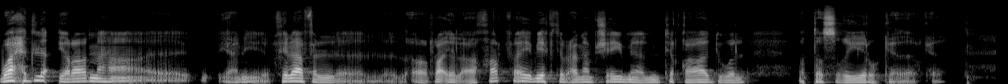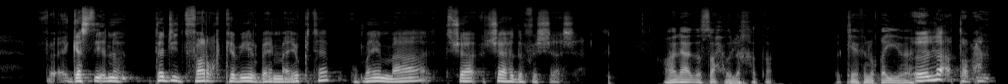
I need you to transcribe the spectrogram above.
واحد لا يرى أنها يعني خلاف الرأي الآخر فهي بيكتب عنها بشيء من الانتقاد والتصغير وكذا وكذا. فقصدي إنه تجد فرق كبير بين ما يكتب وبين ما تشاهده في الشاشة. وهل هذا صح ولا خطأ؟ كيف نقيمه؟ أه، لا طبعا.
